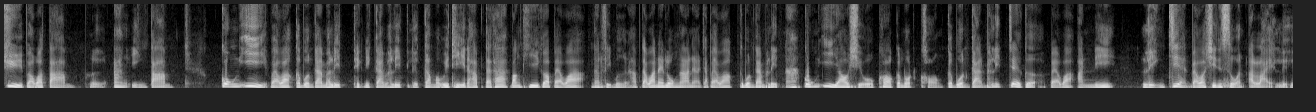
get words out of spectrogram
จี้แปลว่าตาม หรืออ้างอิงตามกงอี้แปลว่ากระบวนการผลิต เทคนิคการผลิต หรือกรรมวิธีนะครับ แต่ถ้าบางทีก็แปลว่างานฝีมือนะครับ แต่ว่าในโรงงานเนี่ยจะแปลว่ากระบวนการผลิตนะกงอี้ยาวฉิวข้อกำหนดของกระบวนการผลิต เจ้อเกอแปลว่าอันนี้ หลิงเจี้ยนแปลว่าชิ้นส่วนอะไรหรือ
